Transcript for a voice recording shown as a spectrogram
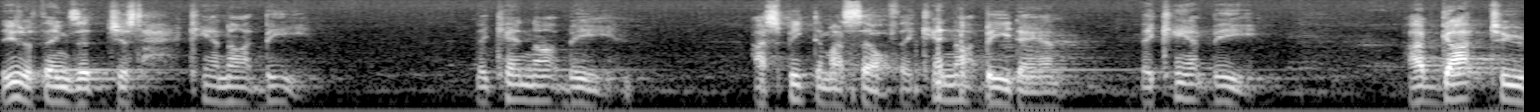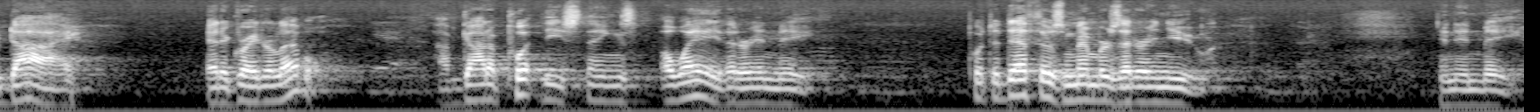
These are things that just cannot be. They cannot be. I speak to myself. They cannot be, Dan. They can't be. I've got to die at a greater level. I've got to put these things away that are in me. Put to death those members that are in you and in me.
